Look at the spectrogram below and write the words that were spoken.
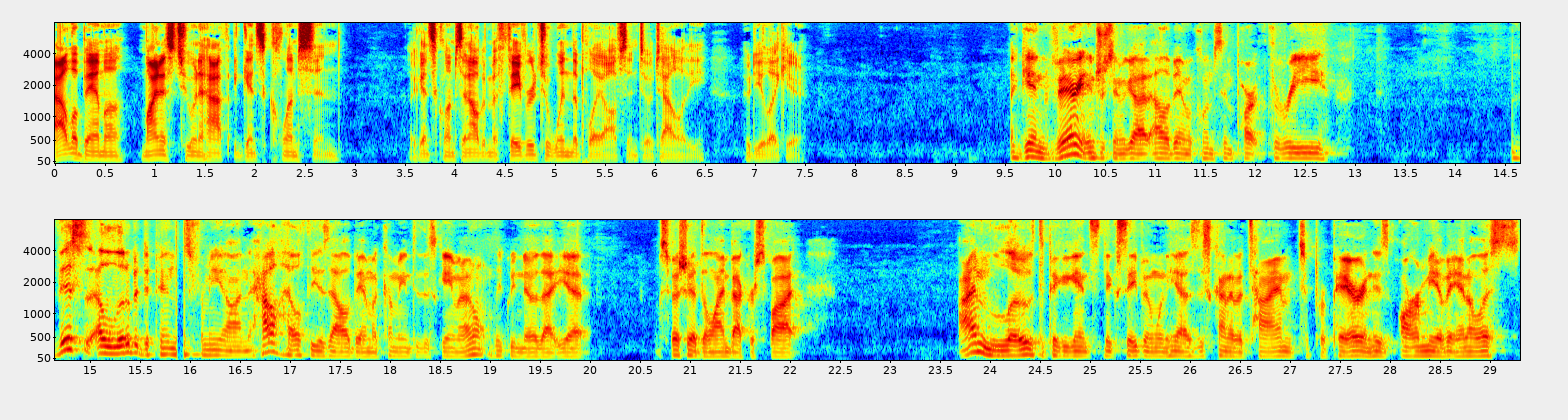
Alabama minus two and a half against Clemson. Against Clemson, Alabama favored to win the playoffs in totality. Who do you like here? Again, very interesting. We got Alabama Clemson part three. This a little bit depends for me on how healthy is Alabama coming into this game. I don't think we know that yet, especially at the linebacker spot. I'm loath to pick against Nick Saban when he has this kind of a time to prepare and his army of analysts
